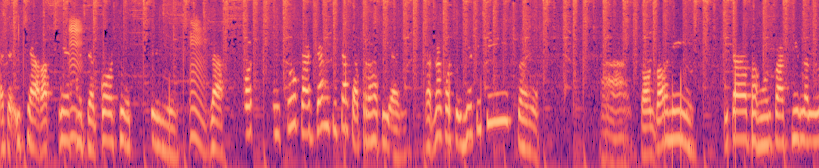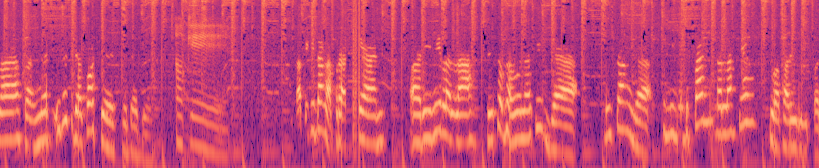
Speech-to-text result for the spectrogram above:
ada isyaratnya, Hmm. ada kode ini. Hmm. Nah, kode itu kadang kita nggak perhatian karena kodenya tipis banget. Nah, contoh nih, kita bangun pagi lelah banget, itu sudah kode sebenarnya. Oke. Tapi kita nggak perhatian. Hari ini lelah besok bangun lagi enggak bisa enggak seminggu depan lelahnya dua kali lipat.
